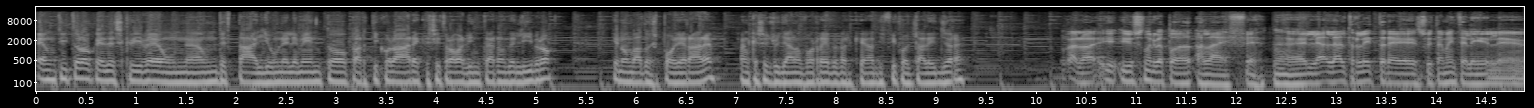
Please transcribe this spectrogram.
È un titolo che descrive un, un dettaglio, un elemento particolare che si trova all'interno del libro, che non vado a spoilerare, anche se Giuliano vorrebbe perché ha difficoltà a leggere. Allora, io sono arrivato alla- F. Eh, le, le altre lettere solitamente le, le-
